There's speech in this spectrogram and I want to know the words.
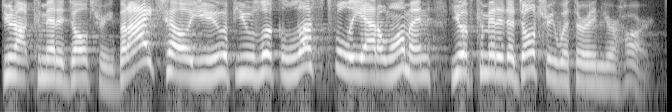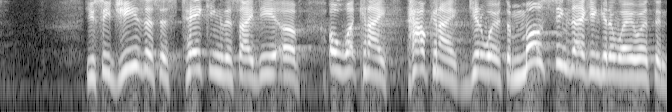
do not commit adultery. But I tell you, if you look lustfully at a woman, you have committed adultery with her in your heart. You see, Jesus is taking this idea of, oh, what can I, how can I get away with the most things I can get away with and,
